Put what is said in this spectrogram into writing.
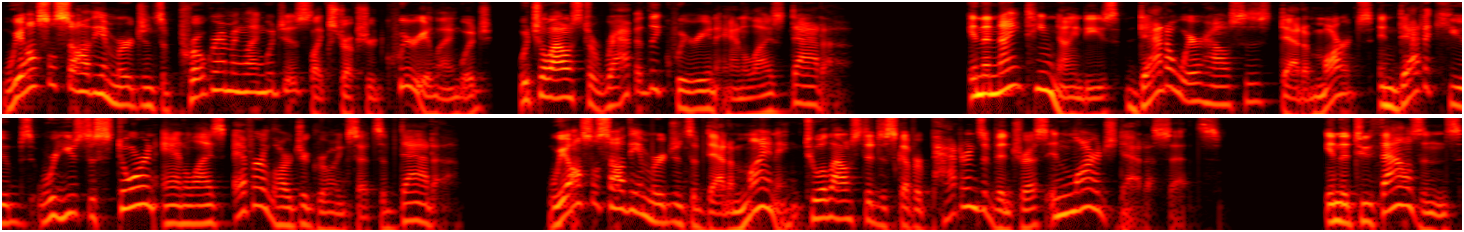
We also saw the emergence of programming languages like structured query language, which allow us to rapidly query and analyze data. In the 1990s, data warehouses, data marts, and data cubes were used to store and analyze ever larger growing sets of data. We also saw the emergence of data mining to allow us to discover patterns of interest in large data sets. In the 2000s,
